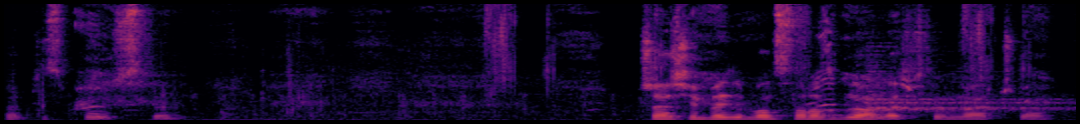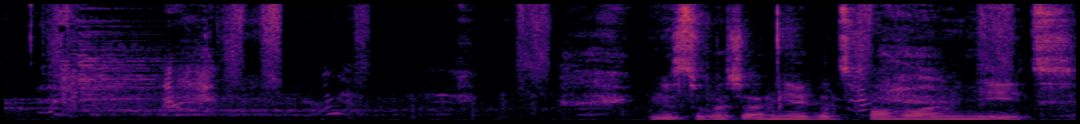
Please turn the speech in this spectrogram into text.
Tak jest pusty. Trzeba się będzie mocno rozglądać w tym meczu. Nie słuchać ani jego dzwonu, ani nic.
